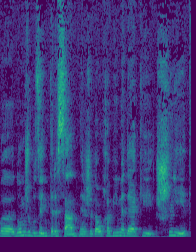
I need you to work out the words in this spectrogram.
da domže za da interesantne, že da ohabime deki šlit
